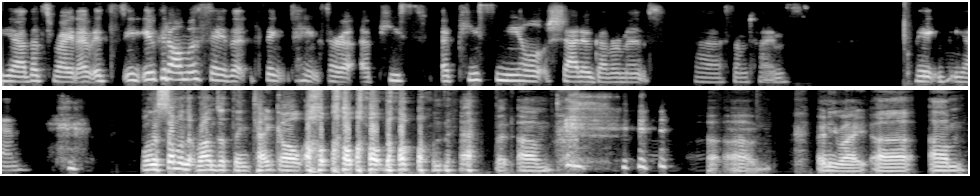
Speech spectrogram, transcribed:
Yeah that's right it's you, could almost say that think tanks are a, a piece a piecemeal shadow government uh, sometimes they yeah Well, there's someone that runs a think tank. I'll, I'll, I'll hold off on that. But um, uh, um, anyway, uh, um,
